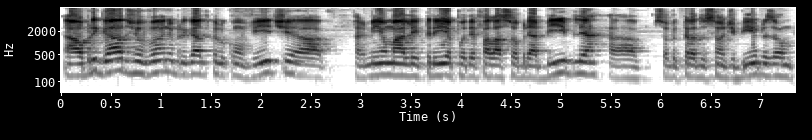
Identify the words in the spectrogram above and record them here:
Ah, obrigado, Giovanni, obrigado pelo convite. Ah, para mim é uma alegria poder falar sobre a Bíblia, ah, sobre tradução de Bíblias, é um,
